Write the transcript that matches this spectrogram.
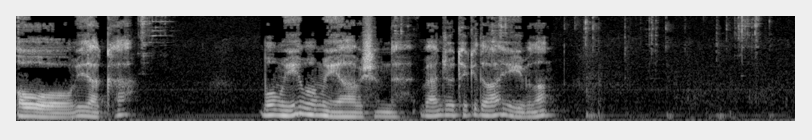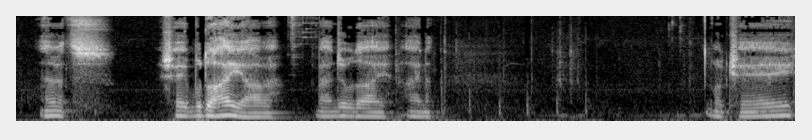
Oo bir dakika. Bu mu iyi bu mu iyi abi şimdi? Bence öteki daha iyi gibi lan. Evet. Şey bu daha iyi abi. Bence bu daha iyi. Aynen. Okey.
